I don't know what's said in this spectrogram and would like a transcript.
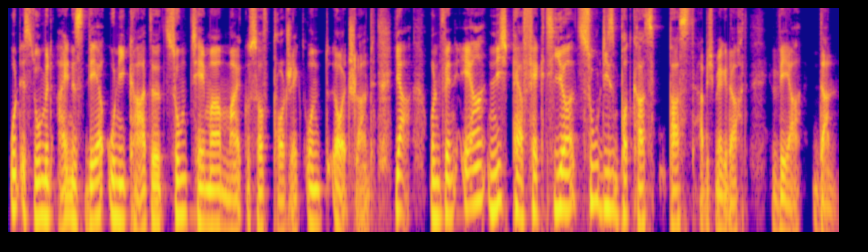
und ist somit eines der Unikate zum Thema Microsoft Project und Deutschland. Ja, und wenn er nicht perfekt hier zu diesem Podcast passt, habe ich mir gedacht, wer dann?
